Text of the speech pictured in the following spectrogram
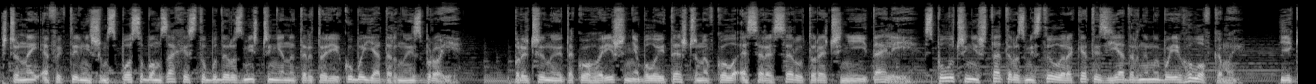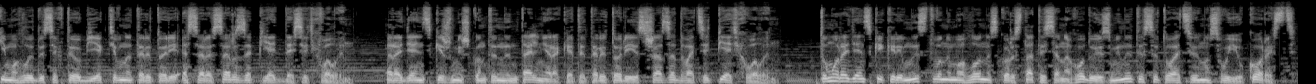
що найефективнішим способом захисту буде розміщення на території Куби ядерної зброї. Причиною такого рішення було й те, що навколо СРСР у Туреччині і Італії Сполучені Штати розмістили ракети з ядерними боєголовками, які могли досягти об'єктів на території СРСР за 5-10 хвилин. Радянські ж міжконтинентальні ракети території США за 25 хвилин. Тому радянське керівництво не могло не скористатися нагодою змінити ситуацію на свою користь.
